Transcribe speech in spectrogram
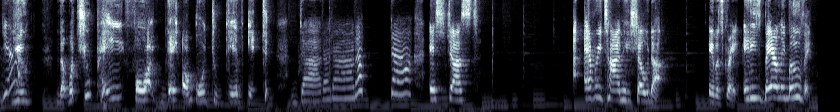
Yeah. You the what you paid for, they are going to give it to da da da da da. It's just every time he showed up, it was great. And he's barely moving.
